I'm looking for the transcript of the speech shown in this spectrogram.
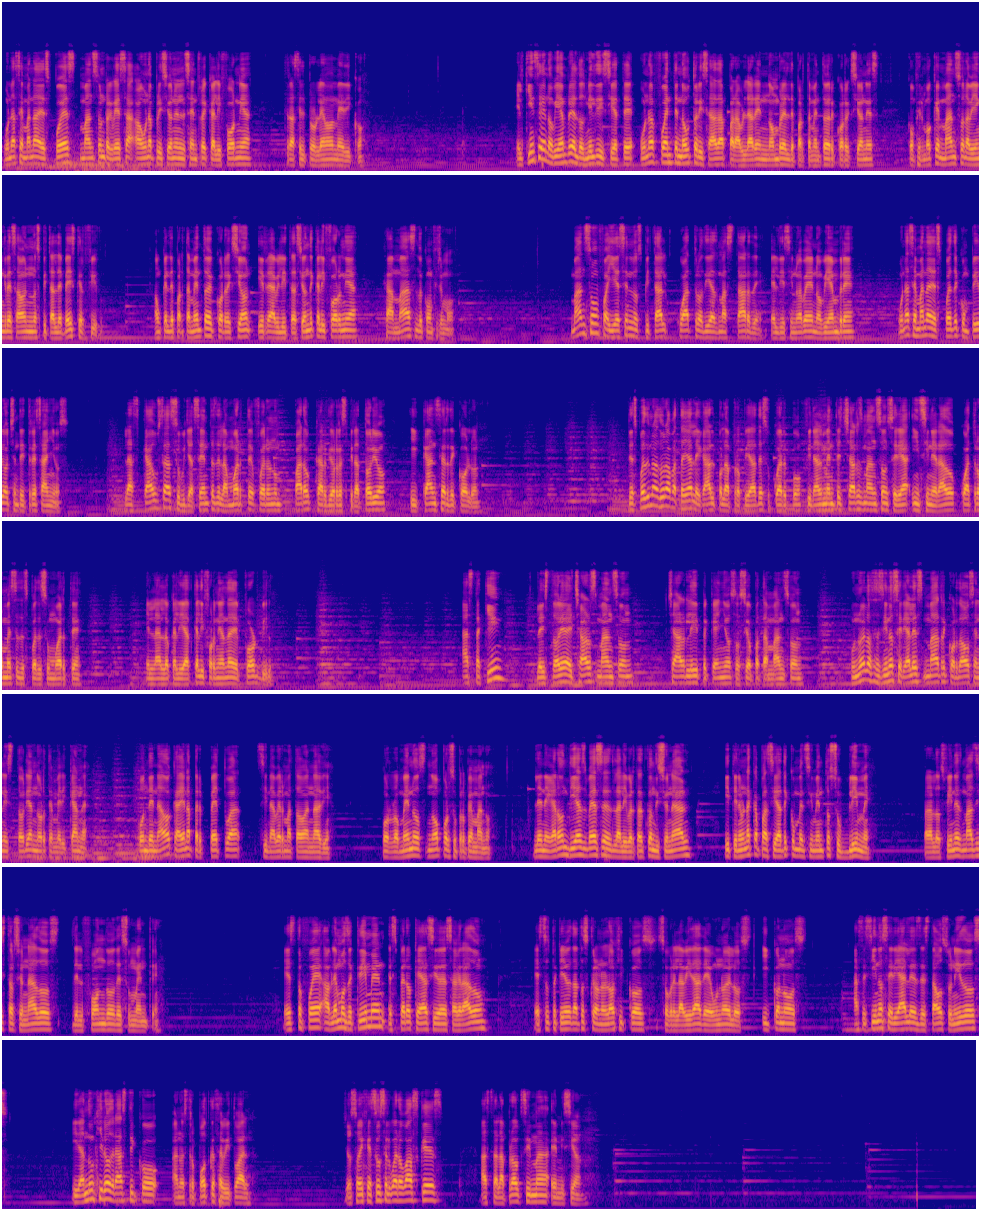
Una semana después, Manson regresa a una prisión en el centro de California tras el problema médico. El 15 de noviembre del 2017, una fuente no autorizada para hablar en nombre del Departamento de Correcciones confirmó que Manson había ingresado en un hospital de Bakersfield, aunque el Departamento de Corrección y Rehabilitación de California jamás lo confirmó. Manson fallece en el hospital cuatro días más tarde, el 19 de noviembre, una semana después de cumplir 83 años. Las causas subyacentes de la muerte fueron un paro cardiorrespiratorio y cáncer de colon. Después de una dura batalla legal por la propiedad de su cuerpo, finalmente Charles Manson sería incinerado cuatro meses después de su muerte en la localidad californiana de Portville. Hasta aquí la historia de Charles Manson, Charlie, pequeño sociópata Manson, uno de los asesinos seriales más recordados en la historia norteamericana, condenado a cadena perpetua sin haber matado a nadie, por lo menos no por su propia mano. Le negaron 10 veces la libertad condicional y tenía una capacidad de convencimiento sublime para los fines más distorsionados del fondo de su mente. Esto fue Hablemos de Crimen, espero que haya sido de sagrado. Estos pequeños datos cronológicos sobre la vida de uno de los íconos asesinos seriales de Estados Unidos y dando un giro drástico a nuestro podcast habitual. Yo soy Jesús El Güero Vázquez, hasta la próxima emisión.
